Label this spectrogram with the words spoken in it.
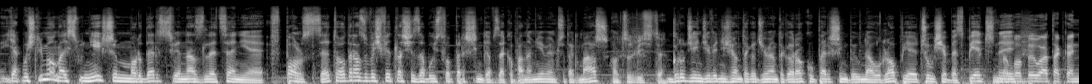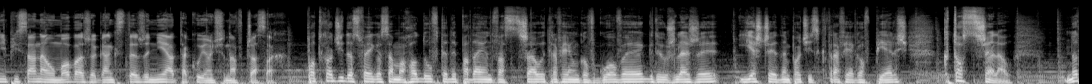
Jak myślimy o najsłynniejszym morderstwie na zlecenie w Polsce, to od razu wyświetla się zabójstwo Pershinga w Zakopanem. Nie wiem, czy tak masz? Oczywiście. Grudzień 99 roku Pershing był na urlopie, czuł się bezpieczny. No bo była taka niepisana umowa, że gangsterzy nie atakują się na wczasach. Podchodzi do swojego samochodu, wtedy padają dwa strzały, trafiają go w głowę, gdy już leży. Jeszcze jeden pocisk trafia go w pierś. Kto strzelał? No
